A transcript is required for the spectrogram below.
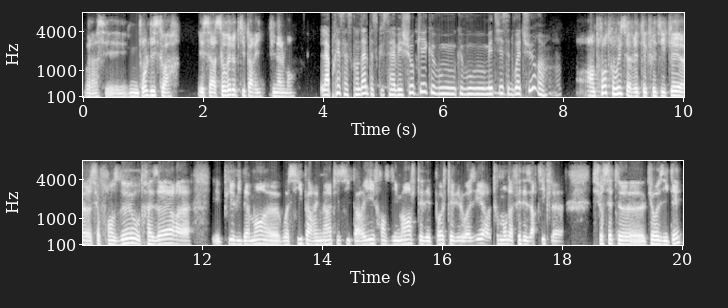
Voilà, c'est une drôle d'histoire. Et ça a sauvé le petit Paris, finalement. La presse à scandale parce que ça avait choqué que vous, que vous mettiez cette voiture? Entre autres, oui, ça avait été critiqué euh, sur France 2 au 13h. Euh, et puis évidemment, euh, voici Paris Match, ici Paris, France Dimanche, Télé Poche, Télé Loisirs. Tout le monde a fait des articles sur cette curiosité.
